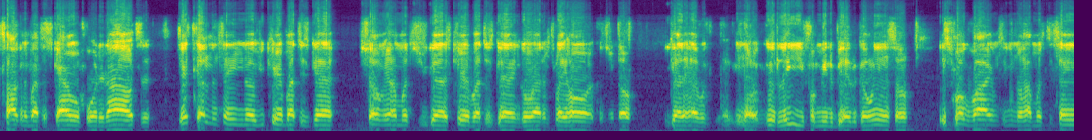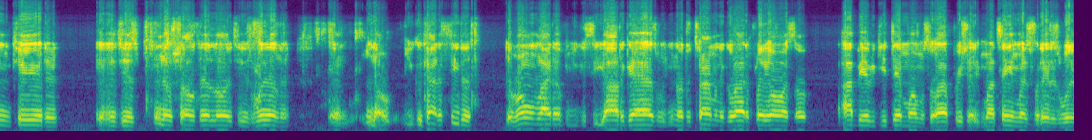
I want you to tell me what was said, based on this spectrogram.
talking about the scouting report at all to just telling the team, you know, if you care about this guy, show me how much you guys care about this guy and go out and play hard because you know you got to have a you know a good lead for me to be able to go in. So it spoke volumes, you know how much the team cared and. And it just, you know, showed their loyalty as well. And, and you know, you could kind of see the, the room light up and you can see all the guys were, you know, determined to go out and play hard. So I'll be able to get that moment. So I appreciate my teammates for that as well.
